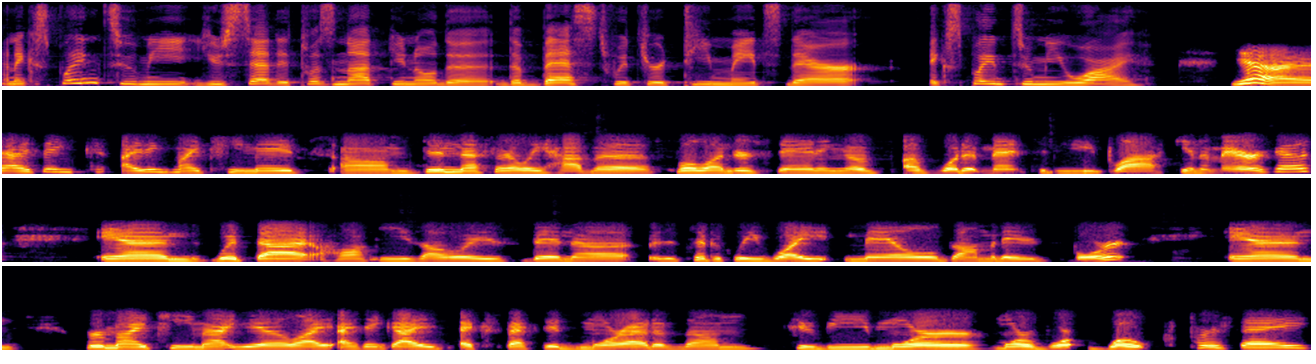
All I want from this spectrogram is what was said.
And explain to me you said it was not you know the the best with your teammates there. Explain to me why. Yeah, I think I think my teammates um, didn't necessarily have a full understanding of of what it meant to be black in America, and with that, hockey's always been a, a typically white male dominated sport, and for my team at Yale, I, I think I expected more out of them to be more more woke per se,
